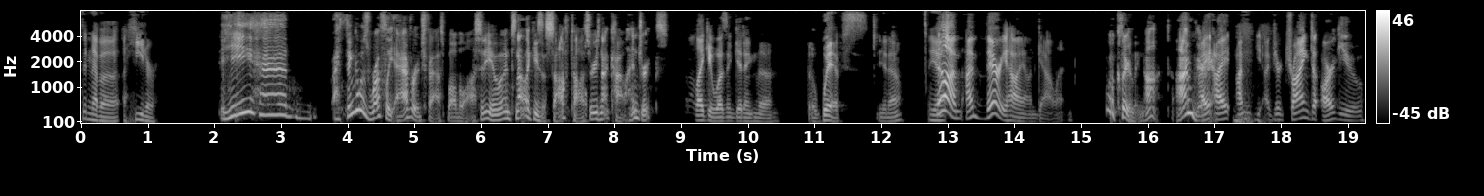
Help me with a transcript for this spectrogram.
didn't have a, a heater. He had, I think it was roughly average fastball velocity. It's not like he's a soft tosser. He's not Kyle Hendricks. Like he wasn't getting the the whiffs, you know. Yeah. No, I'm I'm very high on Gallen. Well, clearly not. I'm very. I, I I'm if you're trying to argue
